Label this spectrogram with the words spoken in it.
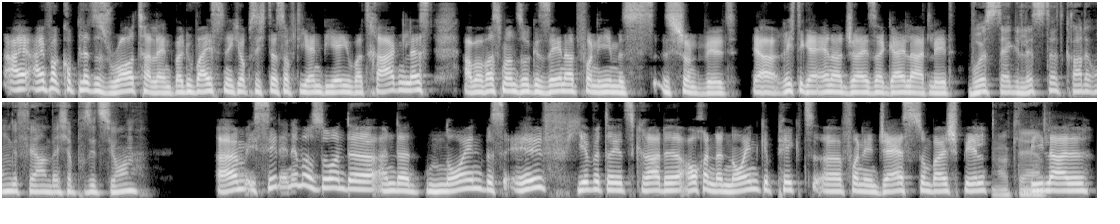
Einfach komplettes Raw-Talent, weil du weißt nicht, ob sich das auf die NBA übertragen lässt. Aber was man so gesehen hat von ihm, ist, ist schon wild. Ja, richtiger Energizer, geiler Athlet. Wo ist der gelistet gerade ungefähr? An welcher Position? Ähm, ich sehe den immer so an der, an der 9 bis 11. Hier wird er jetzt gerade auch an der 9 gepickt, äh, von den Jazz zum Beispiel. Okay. Bilal,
